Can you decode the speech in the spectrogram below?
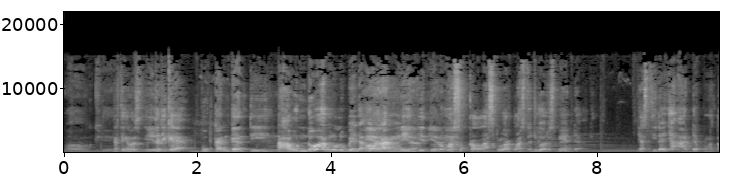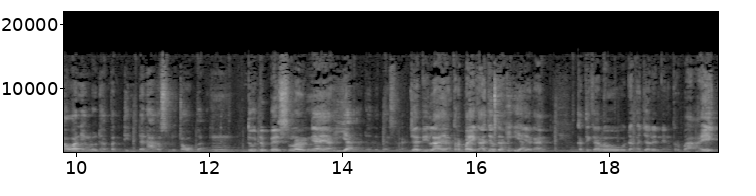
Oke. Ngerti nggak maksud gue Iya, jadi iya. kayak bukan ganti tahun doang lu beda Iya, orang nih iya, gitu. iya, lu iya. masuk kelas keluar kelas itu juga harus beda gitu ya setidaknya ada pengetahuan yang lu dapetin dan harus lu coba Hmm, do the best learn-nya ya iya ada the best right? jadilah yang terbaik aja udah Iya. kan ketika lo udah ngejalin yang terbaik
